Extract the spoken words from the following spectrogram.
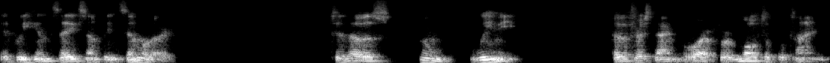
if we can say something similar to those whom we meet for the first time or for multiple times.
